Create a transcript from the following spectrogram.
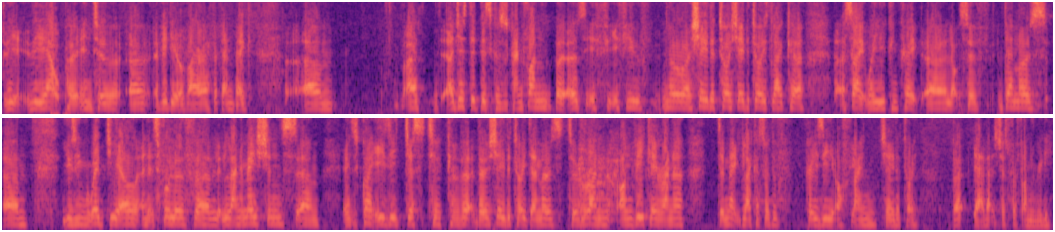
the, the output into a, a video via FFmpeg. I, I, just did this because it's kind of fun, but if, if you know a Shader Toy, Shader Toy is like a, a site where you can create uh, lots of demos um, using WebGL, and it's full of um, little animations. Um, it's quite easy just to convert those Shader Toy demos to run on VK Runner to make like a sort of crazy offline Shader Toy. But yeah, that's just for fun, really.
